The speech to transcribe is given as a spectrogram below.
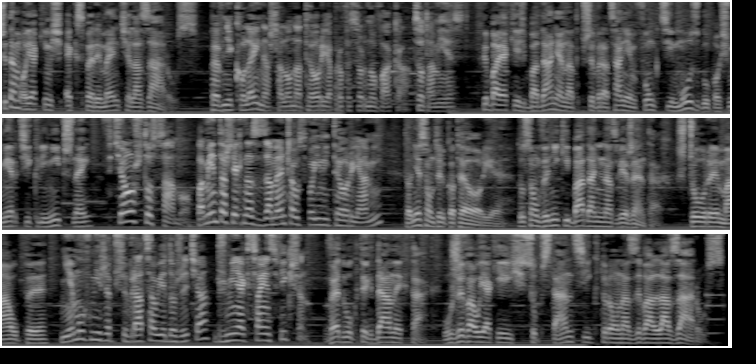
Czytam o jakimś eksperymencie Pewnie kolejna szalona teoria profesor Nowaka. Co tam jest? Chyba jakieś badania nad przywracaniem funkcji mózgu po śmierci klinicznej. Wciąż to samo. Pamiętasz jak nas zamęczał swoimi teoriami? To nie są tylko teorie. Tu są wyniki badań na zwierzętach. Szczury, małpy. Nie mów mi, że przywracał je do życia? Brzmi jak science fiction. Według tych danych tak. Używał jakiejś substancji, którą nazywa Lazarus.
